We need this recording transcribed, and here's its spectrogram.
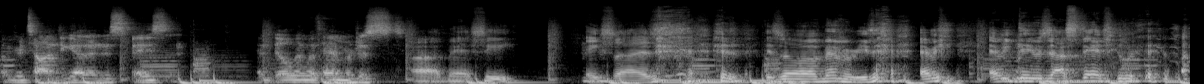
of your time together in this space and, and building with him, or just? Uh, man, see, A-Side, it's all memories. Every everything was outstanding with.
